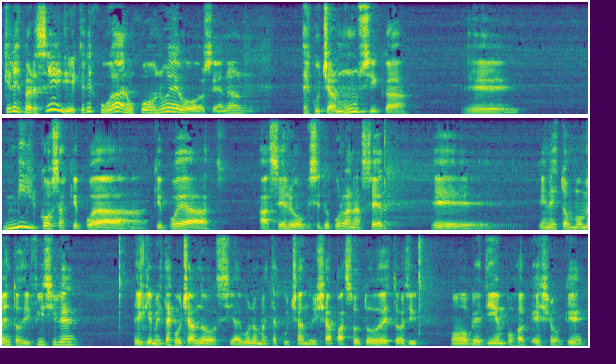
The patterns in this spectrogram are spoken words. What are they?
querés ver series, querés jugar un juego nuevo, o escuchar música, eh, mil cosas que, pueda, que puedas hacer o que se te ocurran hacer. Eh, en estos momentos difíciles, el que me está escuchando, si alguno me está escuchando y ya pasó todo esto, decir, oh, qué tiempos aquello, qué,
